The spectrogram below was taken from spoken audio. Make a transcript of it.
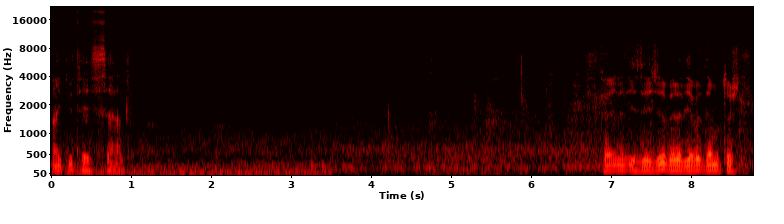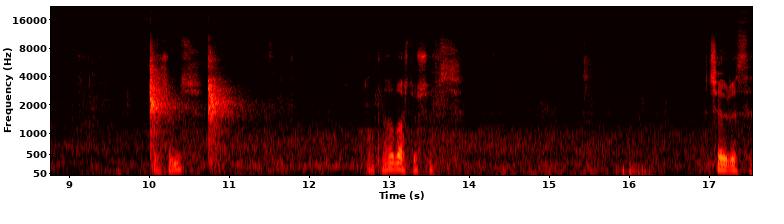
ait bir tesis herhalde. Kayıtlı izleyicileri belediye bir demir taş döşemiş. Altına taş döşemiş. Çevresi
